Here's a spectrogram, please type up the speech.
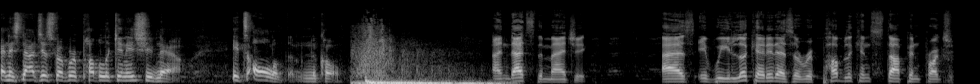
And it's not just a Republican issue now, it's all of them, Nicolle. And that's the magic as if we look at it as a Republican stopping progress,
